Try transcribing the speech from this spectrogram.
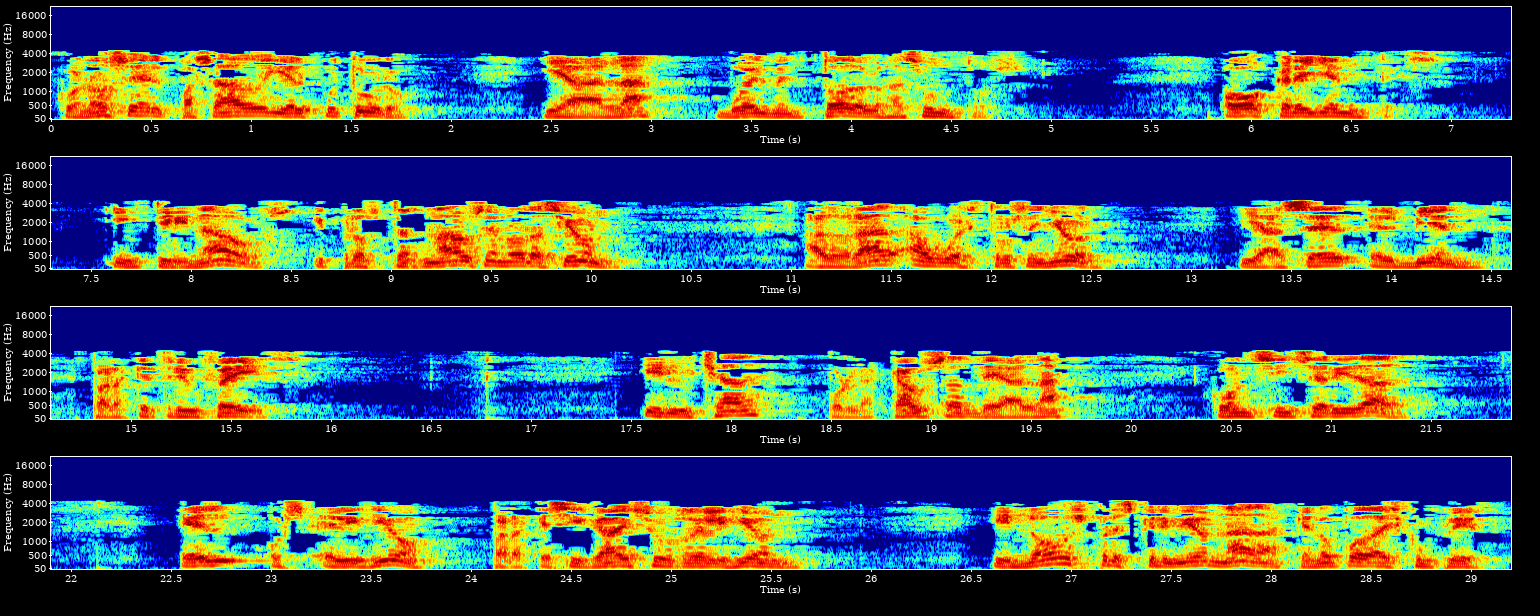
Conoce el pasado y el futuro, y a Alá vuelven todos los asuntos. Oh creyentes, inclinaos y prosternaos en oración, adorad a vuestro Señor y haced el bien para que triunféis. Y luchad por la causa de Alá con sinceridad. Él os eligió para que sigáis su religión y no os prescribió nada que no podáis cumplir.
